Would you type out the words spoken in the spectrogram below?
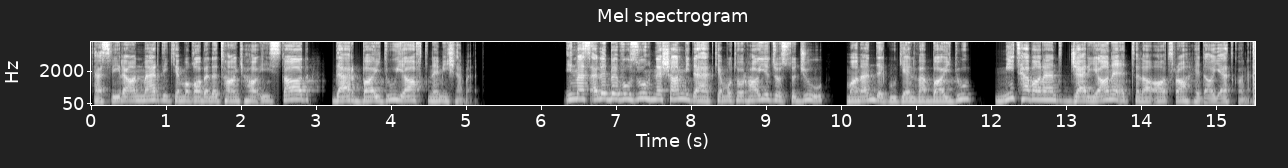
تصویر آن مردی که مقابل تانک ها ایستاد در بایدو یافت نمی شود. این مسئله به وضوح نشان می دهد که موتورهای جستجو مانند گوگل و بایدو می توانند جریان اطلاعات را هدایت کنند.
